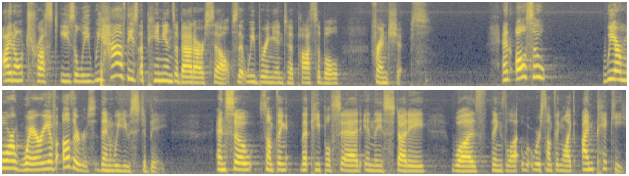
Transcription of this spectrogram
I don't trust easily. We have these opinions about ourselves that we bring into possible friendships. And also, we are more wary of others than we used to be. And so, something that people said in the study was things like, were something like, I'm picky.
